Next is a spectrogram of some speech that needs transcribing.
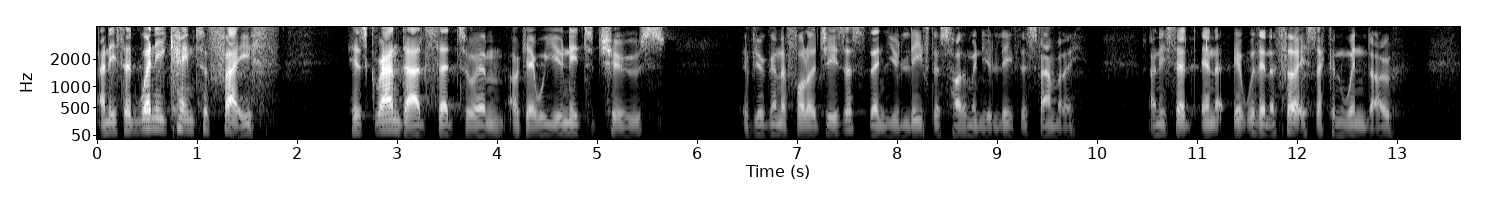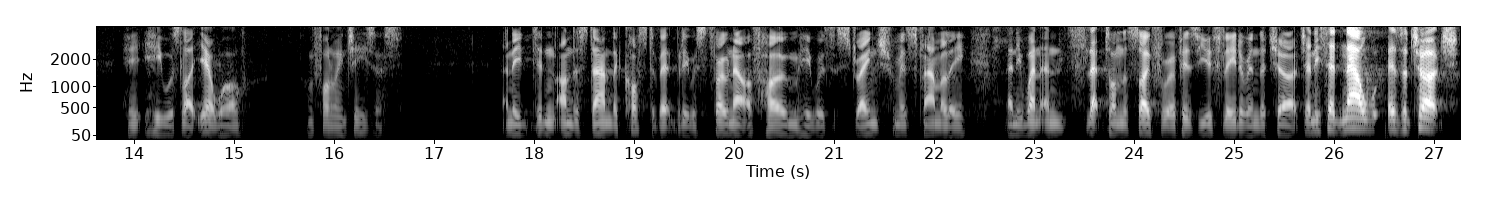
and he said when he came to faith, his granddad said to him, Okay, well, you need to choose. If you're going to follow Jesus, then you leave this home and you leave this family. And he said, in a, it, within a 30 second window, he, he was like, Yeah, well, I'm following Jesus. And he didn't understand the cost of it, but he was thrown out of home. He was estranged from his family. And he went and slept on the sofa of his youth leader in the church. And he said, Now, as a church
